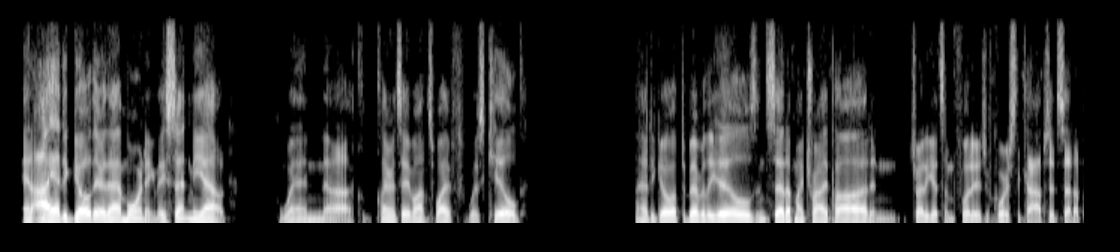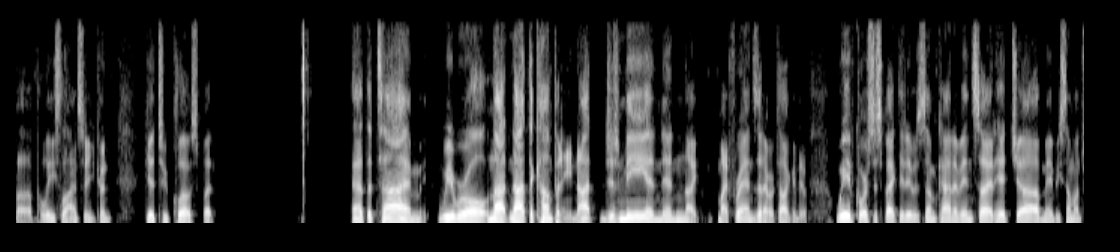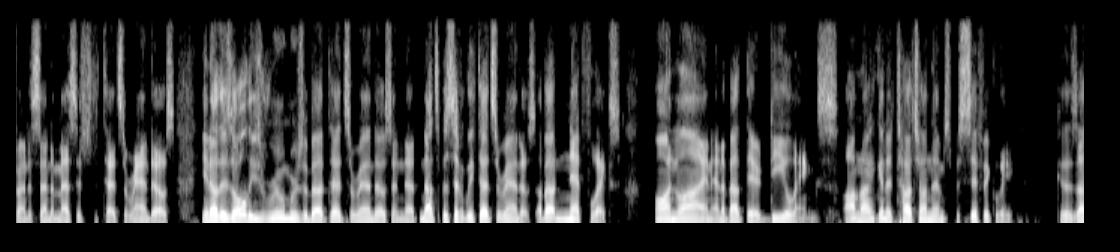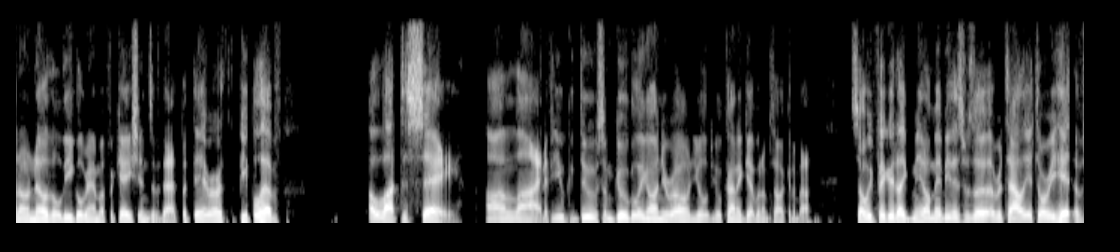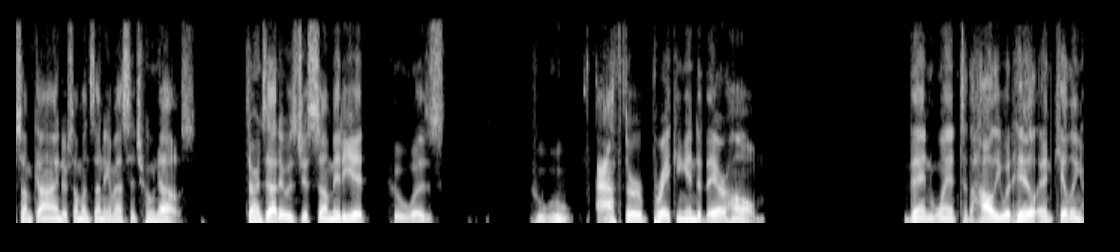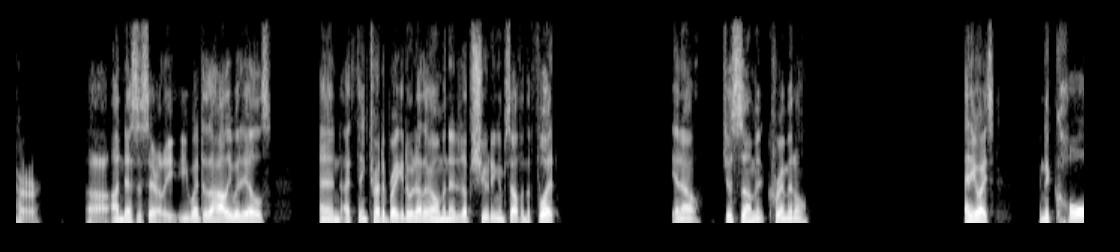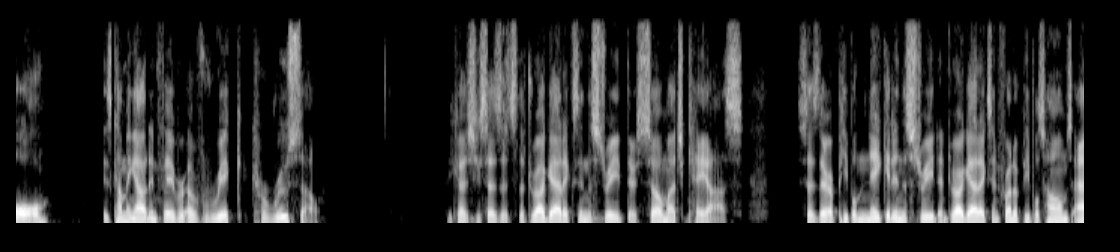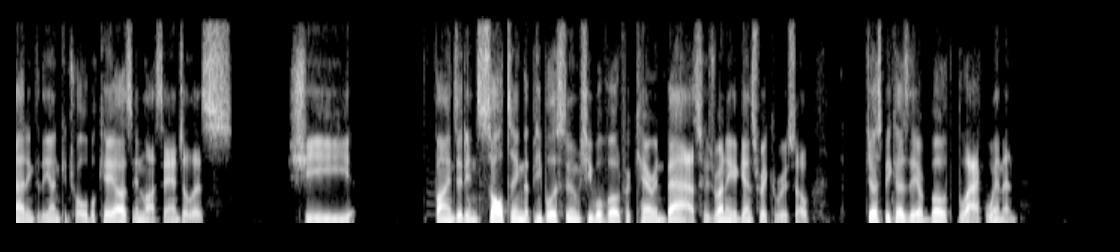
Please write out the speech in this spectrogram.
And I had to go there that morning. They sent me out when uh, Clarence Avant's wife was killed. I had to go up to Beverly Hills and set up my tripod and try to get some footage. Of course, the cops had set up a police line so you couldn't get too close. But at the time we were all not not the company not just me and and like my friends that i were talking to. We of course suspected it was some kind of inside hit job maybe someone trying to send a message to ted sarandos. You know there's all these rumors about ted sarandos and net not specifically ted sarandos about netflix online and about their dealings. I'm not going to touch on them specifically because i don't know the legal ramifications of that but there are people have a lot to say online. If you do some googling on your own, you'll you'll kind of get what I'm talking about. So we figured, like you know, maybe this was a, a, retaliatory hit of some kind, or someone sending a message. Who knows? Turns out it was just some idiot who was who who after breaking into their home, then went to the Hollywood Hill and killing her uh, unnecessarily. He went to the Hollywood Hills and I think tried to break into another home and ended up shooting himself in the foot. You know, just some criminal. Anyways, Nicole is coming out in favor of Rick Caruso because she says it's the drug addicts in the street. There's so much chaos. Says there are people naked in the street and drug addicts in front of people's homes, adding to the uncontrollable chaos in Los Angeles. She finds it insulting that people assume she will vote for Karen Bass, who's running against Rick Caruso, just because they are both black women.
